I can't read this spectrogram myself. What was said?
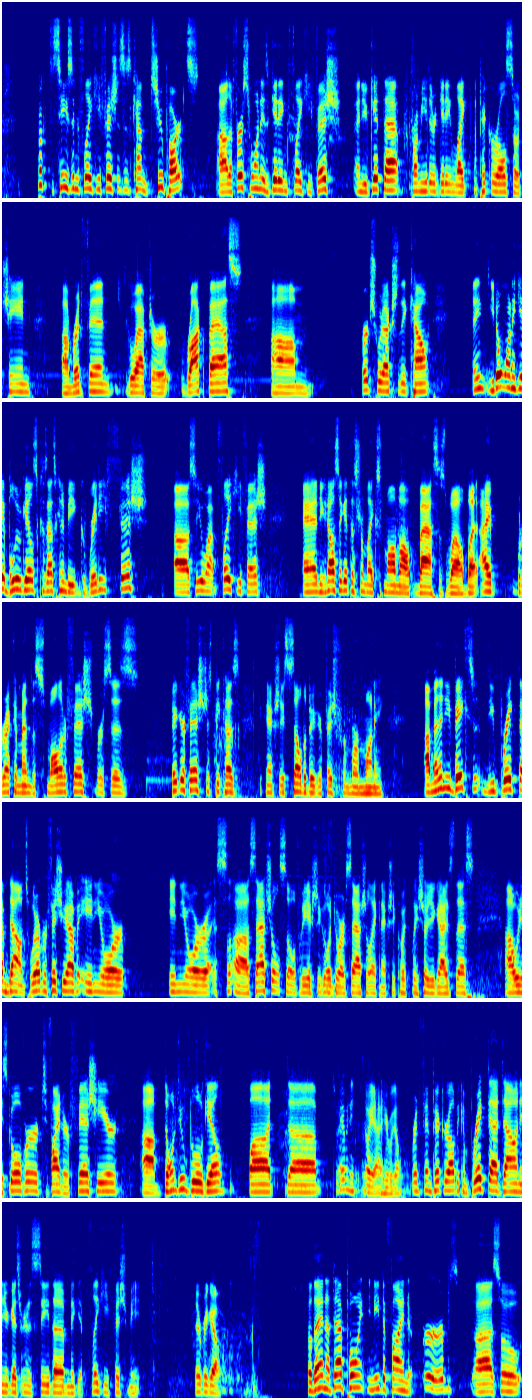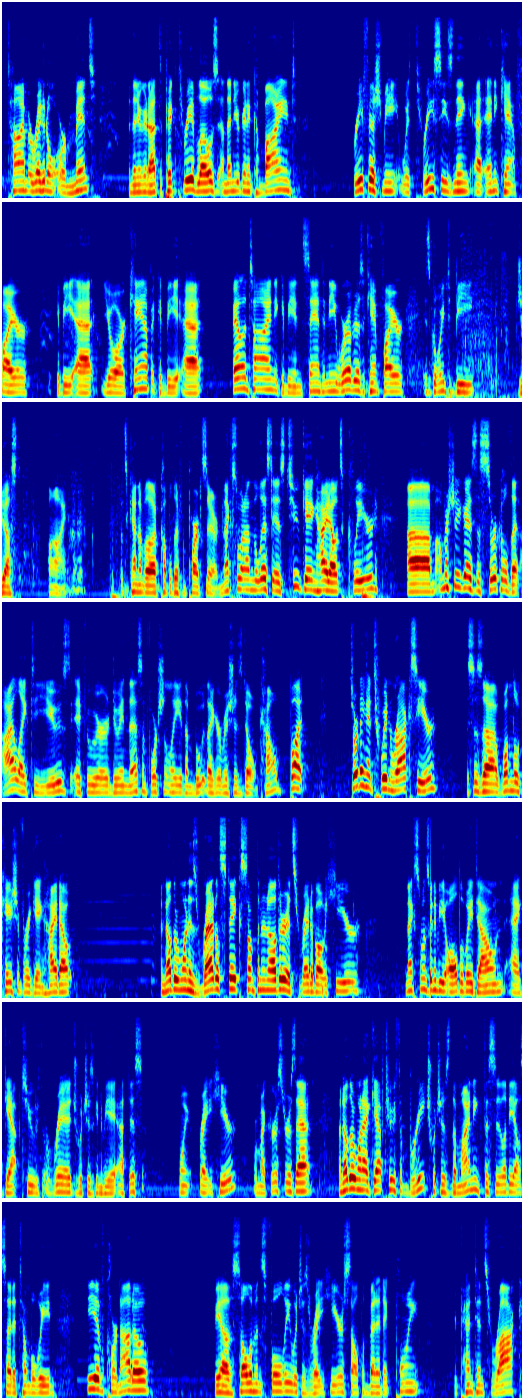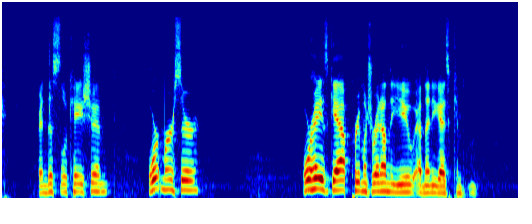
cooked seasoned flaky fish, this is kind of two parts. Uh, the first one is getting flaky fish, and you get that from either getting like the pickerel, so chain, um, redfin, you can go after rock bass, um, perch would actually count. And you don't want to get bluegills because that's going to be gritty fish. Uh, so you want flaky fish. And you can also get this from like smallmouth bass as well. But I would recommend the smaller fish versus bigger fish just because you can actually sell the bigger fish for more money. Um, and then you bake you break them down. So whatever fish you have in your in your uh, satchel. So if we actually go into our satchel, I can actually quickly show you guys this. Uh, we just go over to find our fish here. Uh, don't do bluegill, but uh, do I have any? Oh yeah, here we go. Redfin pickerel. We can break that down, and you guys are going to see them. They get flaky fish meat. There we go. So then at that point, you need to find herbs. Uh, so thyme, oregano, or mint. And then you're going to have to pick three of those. And then you're going to combine three fish meat with three seasoning at any campfire. It could be at your camp. It could be at Valentine. It could be in Santony. Wherever there's a campfire is going to be just fine. That's kind of a couple different parts there. Next one on the list is two gang hideouts cleared. Um, I'm going to show you guys the circle that I like to use if we were doing this. Unfortunately, the bootlegger missions don't count, but starting at Twin Rocks here, this is uh, one location for a gang hideout. Another one is Rattlesnake something or another. It's right about here. Next one's going to be all the way down at Gaptooth Ridge, which is going to be at this point right here, where my cursor is at. Another one at Gaptooth Breach, which is the mining facility outside of Tumbleweed. Sea of Coronado, we have Solomon's Folly, which is right here, south of Benedict Point. Repentance Rock, in this location. Fort Mercer. Jorge's Gap, pretty much right on the U. And then you guys can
